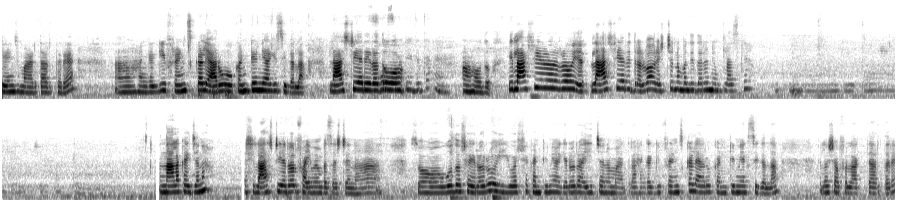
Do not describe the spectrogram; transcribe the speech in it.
ಚೇಂಜ್ ಮಾಡ್ತಾ ಇರ್ತಾರೆ. ಹಾಗಾಗಿ ಫ್ರೆಂಡ್ಸ್ಗಳು ಯಾರೂ ಕಂಟಿನ್ಯೂ ಆಗಿ ಸಿಗಲ್ಲ. ಲಾಸ್ಟ್ ಇಯರ್ ಇರೋದು ಹಾಂ ಹೌದು. ಈಗ ಲಾಸ್ಟ್ ಇಯರ್ ಲಾಸ್ಟ್ ಇಯರ್ ಇದ್ರಲ್ವಾ ಅವ್ರು ಎಷ್ಟು ಜನ ಬಂದಿದ್ದಾರೆ ನಿಮ್ಮ ಕ್ಲಾಸ್ಗೆ ನಾಲ್ಕೈದು ಜನ? ಅಷ್ಟೇ ಲಾಸ್ಟ್ ಇಯರ್ ಅವ್ರು ಫೈವ್ ಮೆಂಬರ್ಸ್ ಅಷ್ಟೇನಾ? ಸೊ ಹೋದ ವರ್ಷ ಇರೋರು ಈ ವರ್ಷ ಕಂಟಿನ್ಯೂ ಆಗಿರೋರು ಐದು ಜನ ಮಾತ್ರ. ಹಾಗಾಗಿ ಫ್ರೆಂಡ್ಸ್ಗಳು ಯಾರು ಕಂಟಿನ್ಯೂ ಆಗಿ ಸಿಗಲ್ಲ. ಎಲ್ಲ ಶಫಲ್ ಆಗ್ತಾ ಇರ್ತಾರೆ.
